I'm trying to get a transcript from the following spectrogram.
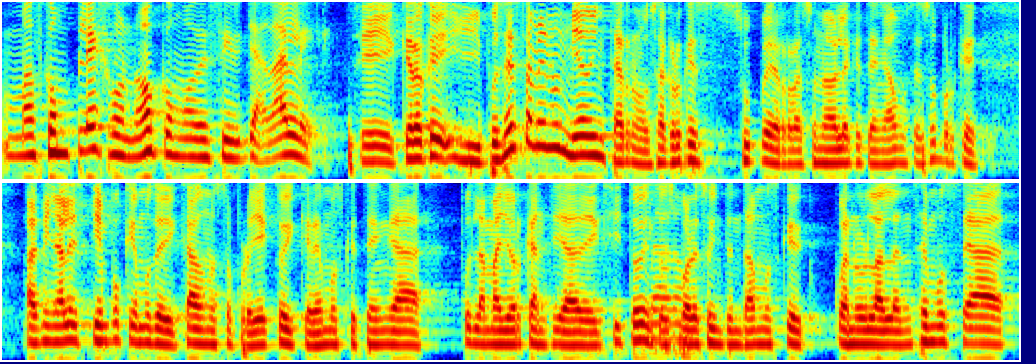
más complejo, ¿no? Como decir, ya dale. Sí, creo que, y pues es también un miedo interno, o sea, creo que es súper razonable que tengamos eso porque al final es tiempo que hemos dedicado a nuestro proyecto y queremos que tenga pues la mayor cantidad de éxito, entonces por eso intentamos que cuando la lancemos sea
